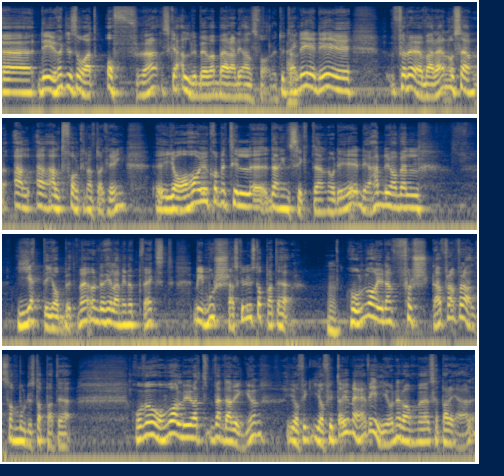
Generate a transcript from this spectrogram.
Eh, det är ju faktiskt så att offren ska aldrig behöva bära det ansvaret. Utan det är, det är förövaren och sen all, all, allt folk runt omkring. Eh, Jag har ju kommit till eh, den insikten och det, det hade jag väl jättejobbigt med under hela min uppväxt. Min morsa skulle ju stoppat det här. Hon var ju den första framförallt som borde stoppat det här. Hon, valde ju att vända ryggen. Jag, fick, jag flyttade ju med Viljo när de eh, separerade.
